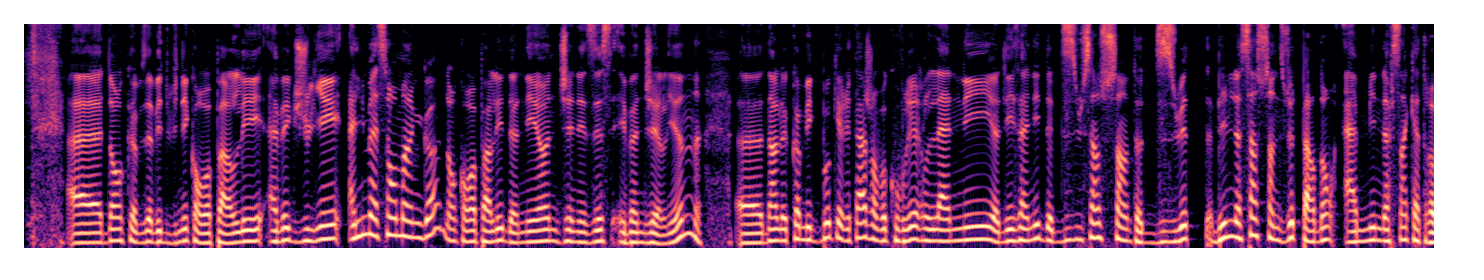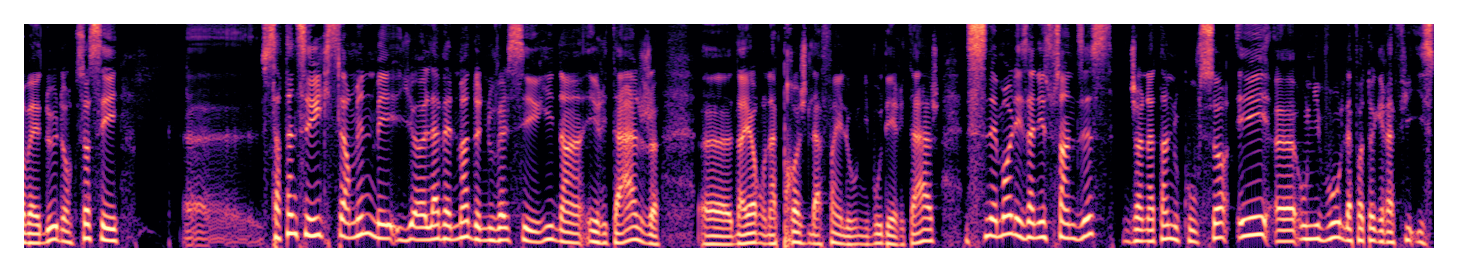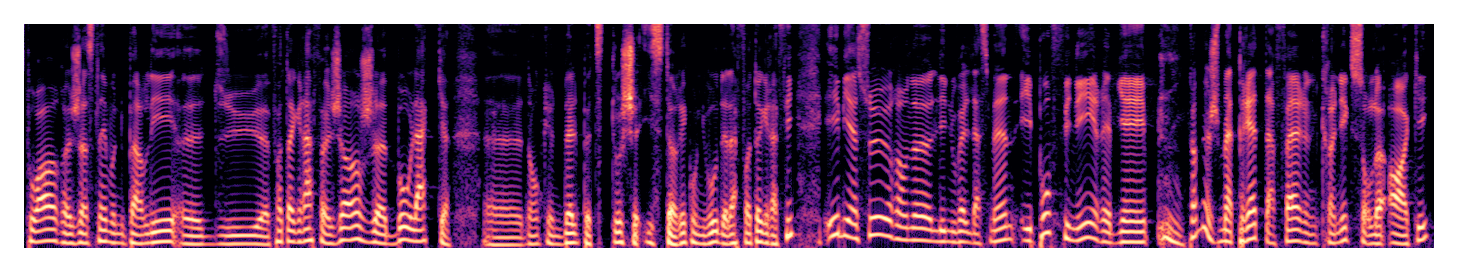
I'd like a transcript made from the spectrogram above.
Euh, donc, vous avez deviné qu'on va parler avec Julien animation manga. Donc, on va parler de Neon Genesis Evangelion. Euh, dans le comic book héritage, on va couvrir l'année, les années de 1878, 1978 pardon, à 1982. Donc, ça, c'est euh, certaines séries qui se terminent, mais il y a l'avènement de nouvelles séries dans Héritage. Euh, D'ailleurs, on approche de la fin au niveau d'Héritage. Cinéma, les années 70, Jonathan nous couvre ça. Et euh, au niveau de la photographie histoire, euh, Jocelyn va nous parler euh, du euh, photographe Georges Beaulac. Euh, donc, une belle petite touche historique au niveau de la photographie. Et bien sûr, on a les nouvelles de la semaine. Et pour finir, eh bien, comme je m'apprête à faire une chronique sur le hockey,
